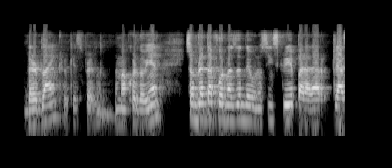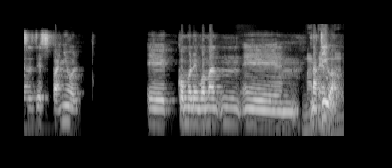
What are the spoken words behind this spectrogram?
Blind, creo que es, no me acuerdo bien. Son plataformas donde uno se inscribe para dar clases de español eh, como lengua mm, eh, nativa.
